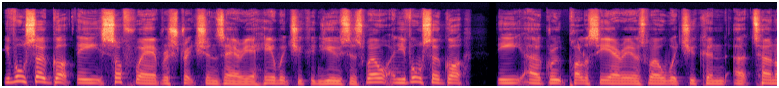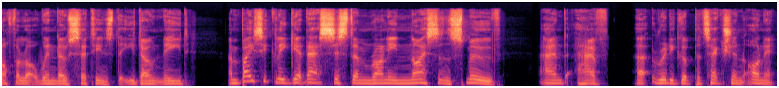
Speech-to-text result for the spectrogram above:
You've also got the software restrictions area here, which you can use as well. And you've also got the uh, group policy area as well, which you can uh, turn off a lot of Windows settings that you don't need and basically get that system running nice and smooth and have a really good protection on it.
